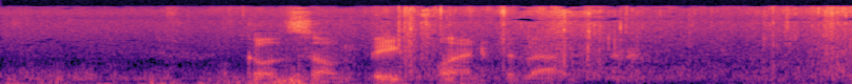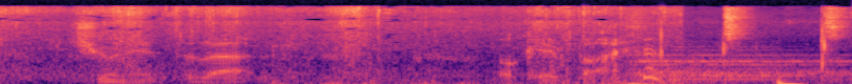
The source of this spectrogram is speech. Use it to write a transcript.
Got some big plan for that. Tune in for that. Okay, bye.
